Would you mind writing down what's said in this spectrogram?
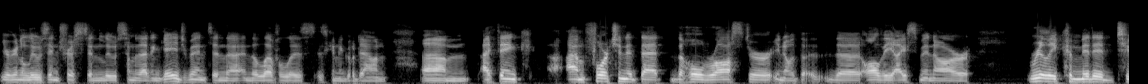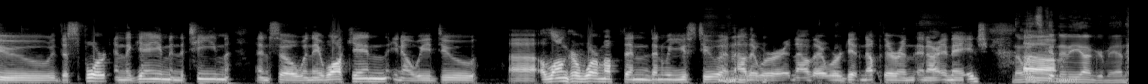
you're going to lose interest and lose some of that engagement, and the and the level is is going to go down. Um, I think I'm fortunate that the whole roster, you know, the the all the Icemen are really committed to the sport and the game and the team. And so when they walk in, you know, we do uh, a longer warm up than than we used to, and now that we're now that we're getting up there in, in our in age. No one's um, getting any younger, man.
